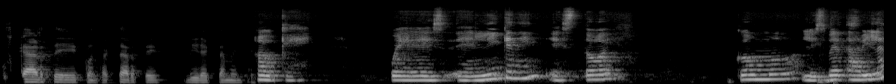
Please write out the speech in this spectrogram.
buscarte, contactarte directamente. Ok, pues en LinkedIn estoy como Lisbeth Ávila,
